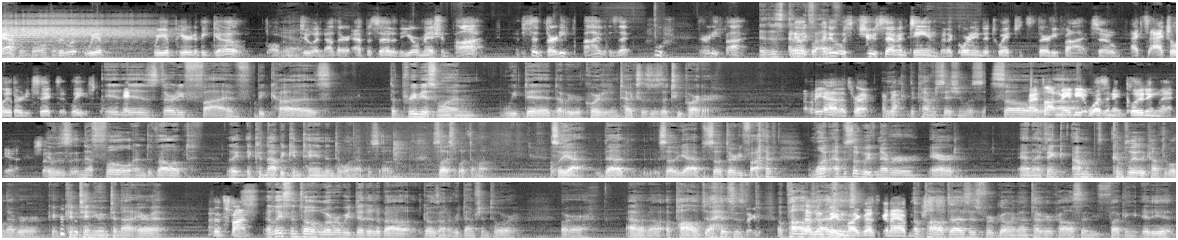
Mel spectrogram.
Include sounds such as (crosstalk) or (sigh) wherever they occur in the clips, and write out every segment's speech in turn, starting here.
Yeah, we we, we appear to be go. Welcome Yeah. to another episode of the Your Mission Pod. Episode thirty-five. Is that oof, thirty-five? It is I knew, it, 35. I knew it was two seventeen, but according to Twitch, it's thirty-five. So it's actually thirty-six at least. It is 35 because the previous one we did that we recorded in Texas was a two-parter. Oh yeah, that's right. The, Okay. the conversation was so. I thought maybe uh, it wasn't including that yet. So it was full and developed. Like, it could not be contained into one episode, so I split them up. So yeah, that. So yeah, episode 35. (laughs) One episode we've never aired, and I think I'm completely comfortable never c- (laughs) continuing to not air it. that's fine. At least until whoever we did it about goes on a redemption tour, or I don't know, apologizes. Apologizes. (laughs) Doesn't seem like that's gonna happen. apologizes for going on Tucker Carlson. You fucking idiot.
